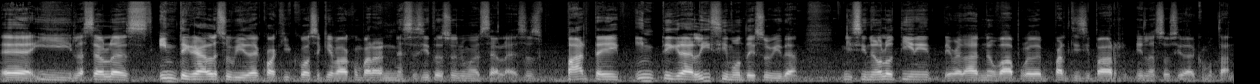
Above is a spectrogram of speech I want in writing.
Eh, y la cédula es integral a su vida, cualquier cosa que va a comparar necesita su número de. Eso es parte integralísimo de su vida y si no lo tiene, de verdad no va a poder participar en la sociedad como tal.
